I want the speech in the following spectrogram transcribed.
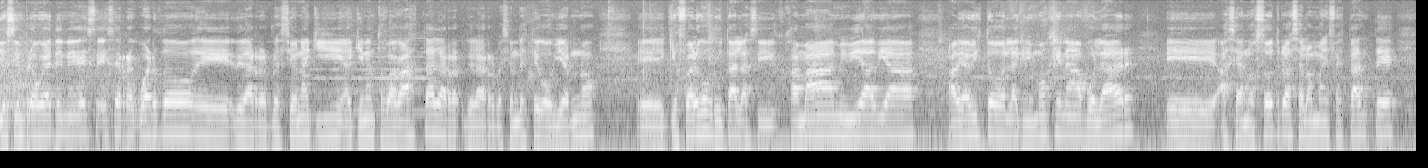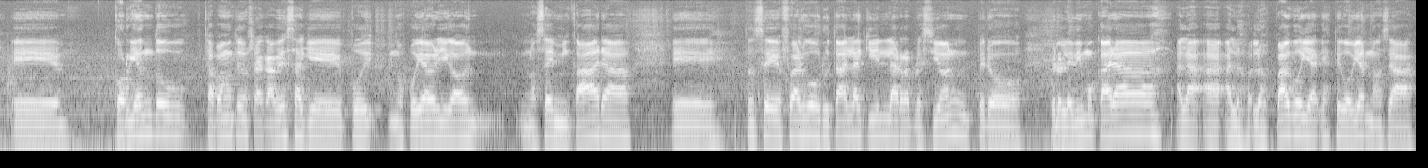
yo siempre voy a tener ese, recuerdo de, la represión aquí aquí en Antofagasta la de la represión de este gobierno eh, que fue algo brutal así jamás en mi vida había había visto lacrimógena volar eh, hacia nosotros hacia los manifestantes corriendo, tapándote nuestra cabeza que pod- nos podía haber llegado, no sé, mi cara. eh, entonces fue algo brutal aquí la represión, pero, pero le dimos cara a, la- a- los, a los pagos y a, este gobierno. O sea,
